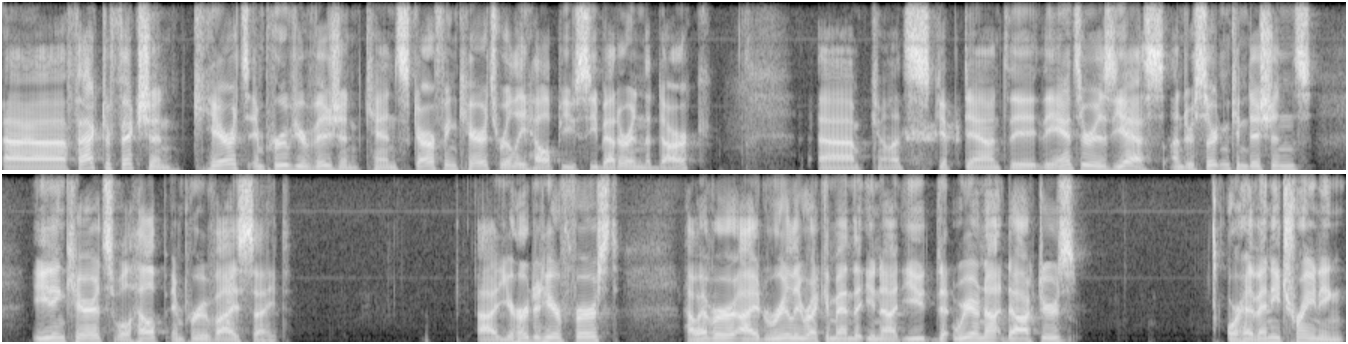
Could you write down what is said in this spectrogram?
uh, fact or fiction? Carrots improve your vision. Can scarfing carrots really help you see better in the dark? Um, can, let's skip down. to The the answer is yes. Under certain conditions, Eating carrots will help improve eyesight. Uh, you heard it here first. However, I'd really recommend that you not you. that We are not doctors or have any training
